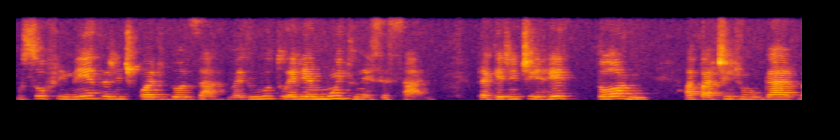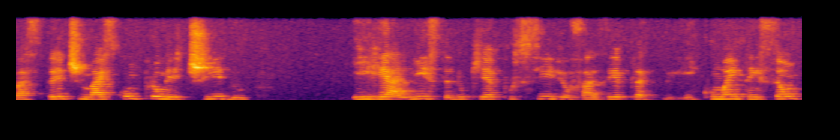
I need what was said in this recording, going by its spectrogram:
O sofrimento a gente pode dosar, mas o luto ele é muito necessário para que a gente retome a partir de um lugar bastante mais comprometido e realista do que é possível fazer pra, e com uma intenção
